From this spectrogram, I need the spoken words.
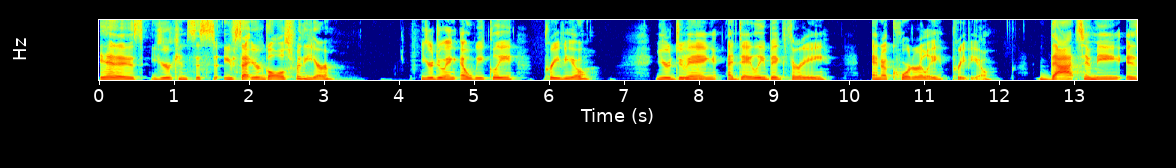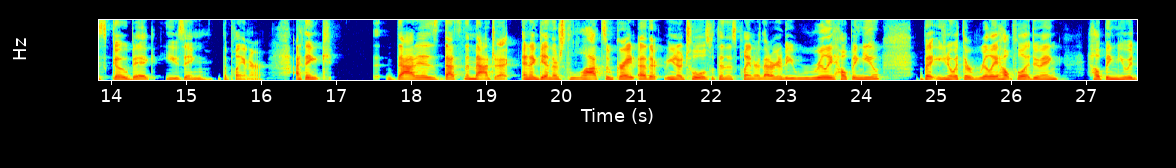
is you're consistent. You've set your goals for the year. You're doing a weekly preview. You're mm-hmm. doing a daily big three and a quarterly preview. That to me is go big using the planner. I think uh, that is that's the magic. And again, there's lots of great other, you know, tools within this planner that are going to be really helping you. But you know what they're really helpful at doing? Helping you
